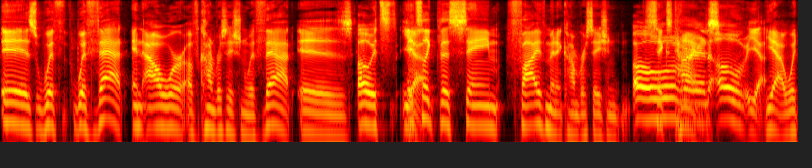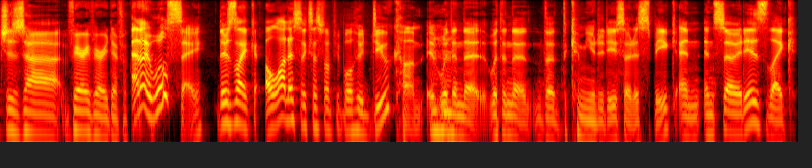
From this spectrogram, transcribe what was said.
is with with that an hour of conversation with that is oh, it's yeah. it's like the same five minute conversation over six times. over. Yeah. Yeah, which is uh, very very difficult. And I will say, there's like a lot of successful people who do come Mm-hmm. within the within the, the the community, so to speak, and and so it is like,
